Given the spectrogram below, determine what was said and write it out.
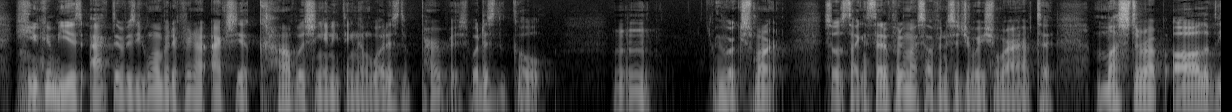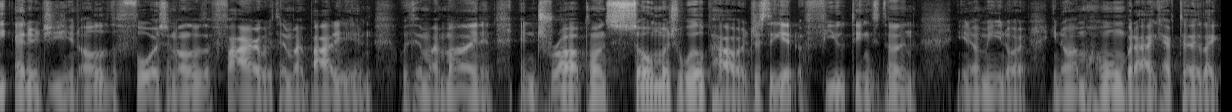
you can be as active as you want, but if you're not actually accomplishing anything, then what is the purpose? What is the goal? Mm-mm. We work smart. So it's like instead of putting myself in a situation where I have to muster up all of the energy and all of the force and all of the fire within my body and within my mind and, and draw upon so much willpower just to get a few things done, you know what I mean? Or, you know, I'm home, but I have to like,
